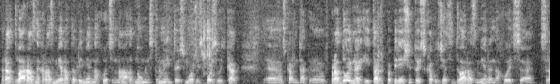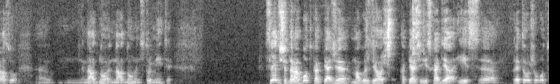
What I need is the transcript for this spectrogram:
два разных размера одновременно находятся на одном инструменте. То есть можно использовать как, скажем так, в продольную и также поперечную. То есть, как получается, два размера находятся сразу Э, на, одно, на одном инструменте. Следующая доработка, опять же, могу сделать, опять же, исходя из э, этого же вот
